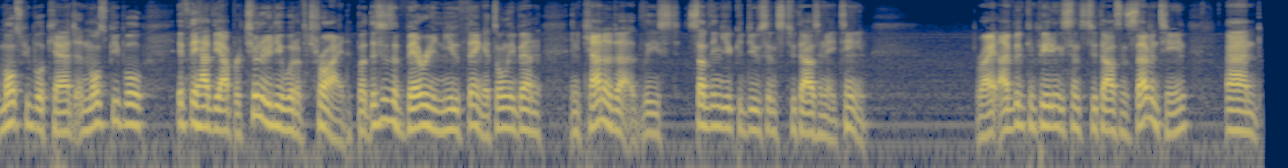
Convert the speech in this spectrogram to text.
Most people can't, and most people, if they had the opportunity, would have tried. But this is a very new thing. It's only been, in Canada at least, something you could do since 2018. Right? I've been competing since 2017, and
